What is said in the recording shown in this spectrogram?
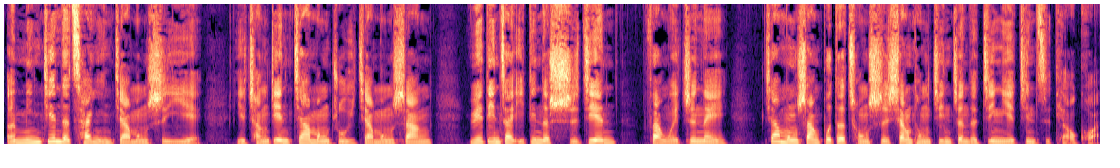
而民间的餐饮加盟事业也常见加盟主与加盟商约定在一定的时间范围之内，加盟商不得从事相同竞争的竞业禁止条款。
